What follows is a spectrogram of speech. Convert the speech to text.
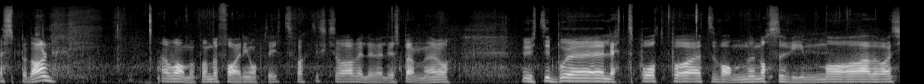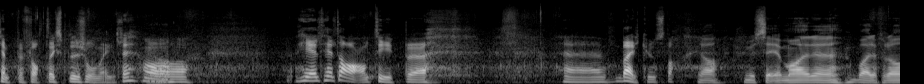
Espedalen. Jeg var med på en befaring opp dit, faktisk. Det var veldig veldig spennende. Og ut i lettbåt på et vann med masse vind, og det var en kjempeflott ekspedisjon, egentlig. Og helt, helt annen type eh, bergkunst, da. Ja, Museum har, eh, bare for å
